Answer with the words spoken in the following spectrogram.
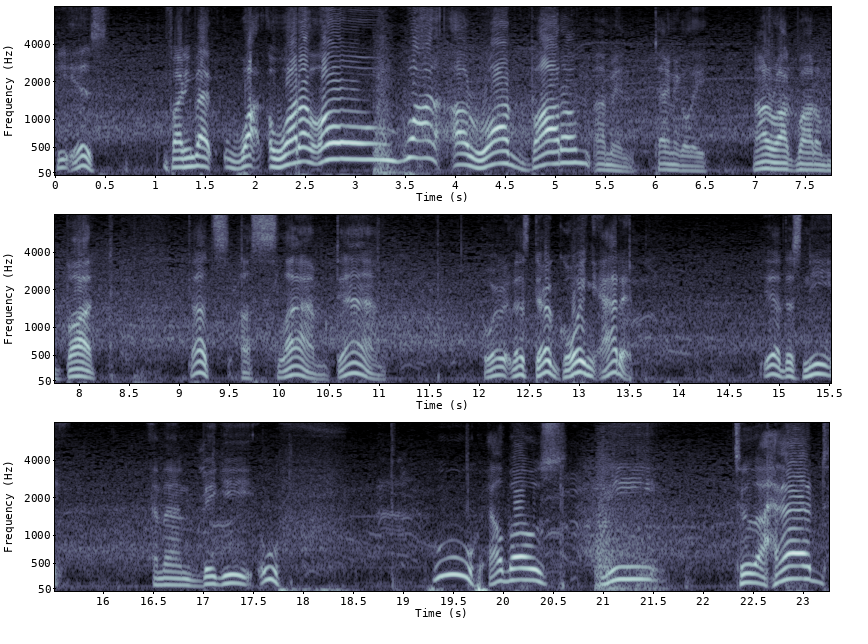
He is fighting back. What, what a, oh, what a rock bottom. I mean, technically, not a rock bottom, but that's a slam. Damn. Where, that's, they're going at it. Yeah, this knee. And then Biggie. Oof. Ooh, elbows, knee to the head.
